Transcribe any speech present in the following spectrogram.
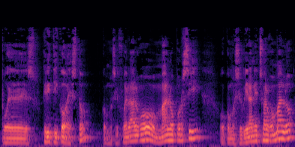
pues criticó esto, como si fuera algo malo por sí, o como si hubieran hecho algo malo,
